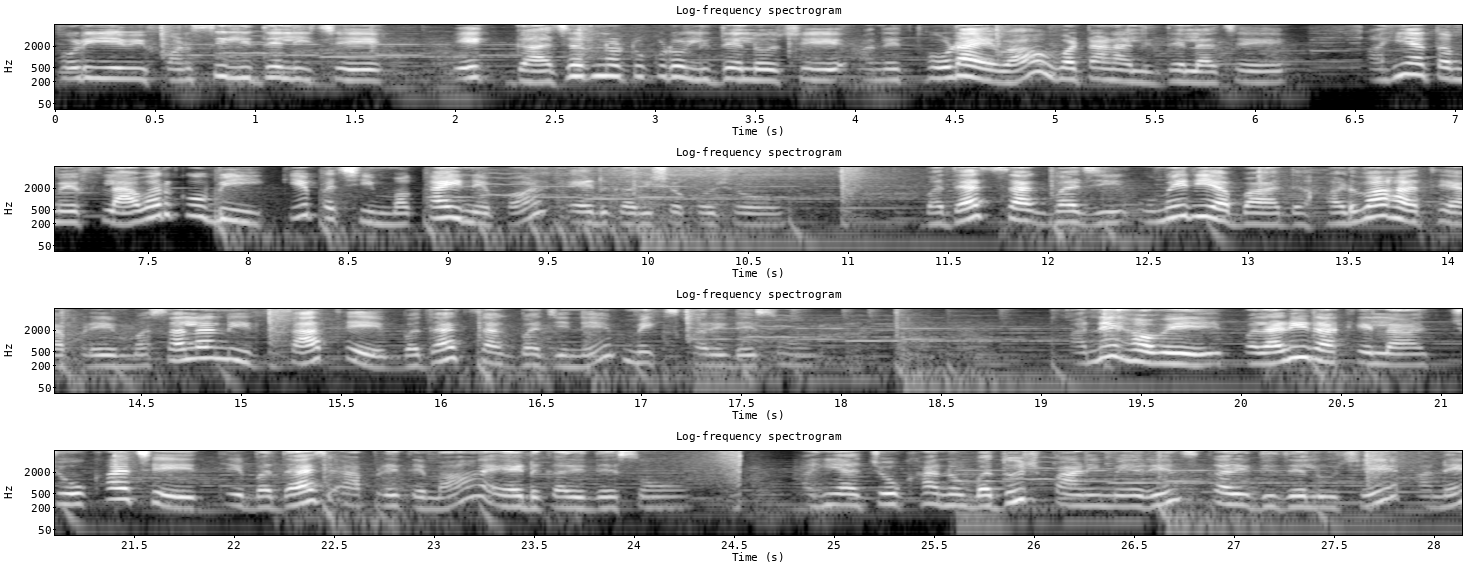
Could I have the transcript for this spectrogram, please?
થોડી એવી ફણસી લીધેલી છે એક ગાજરનો ટુકડો લીધેલો છે અને થોડા એવા વટાણા લીધેલા છે. અહીંયા તમે ફ્લાવર કોબી કે પછી મકાઈને પણ એડ કરી શકો છો. બધા જ શાકભાજી ઉમેર્યા બાદ હળવા હાથે આપણે મસાલાની સાથે બધા જ શાકભાજીને મિક્સ કરી દઈશું અને હવે પલાળી રાખેલા ચોખા છે તે બધા જ આપણે તેમાં એડ કરી દઈશું અહીંયા ચોખાનું બધું જ પાણી મેં રિન્સ કરી દીધેલું છે અને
